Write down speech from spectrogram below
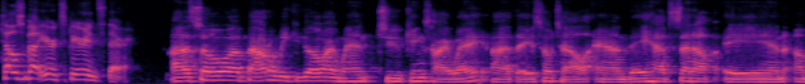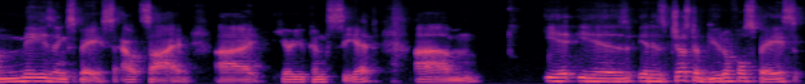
Tell us about your experience there. Uh, so about a week ago, I went to Kings Highway uh, at the Ace Hotel, and they have set up a, an amazing space outside. Uh, here you can see it. Um, it is it is just a beautiful space,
